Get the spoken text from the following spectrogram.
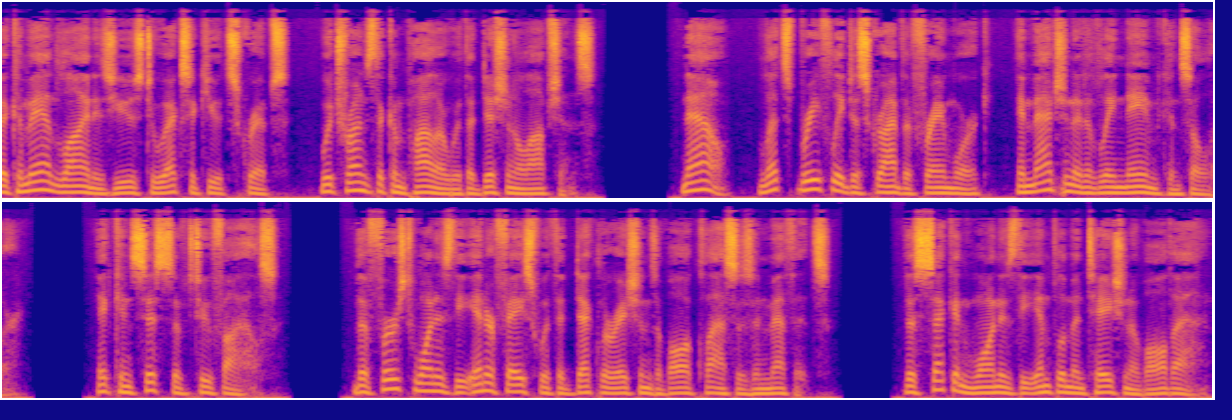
The command line is used to execute scripts, which runs the compiler with additional options. Now, let's briefly describe the framework, imaginatively named Consoler. It consists of two files. The first one is the interface with the declarations of all classes and methods. The second one is the implementation of all that.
